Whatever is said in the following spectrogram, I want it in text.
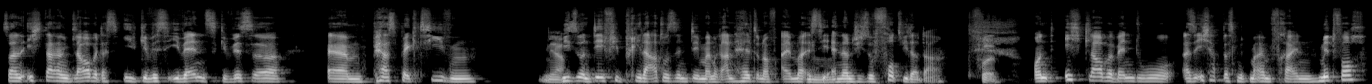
Sondern ich daran glaube, dass gewisse Events, gewisse ähm, Perspektiven ja. wie so ein Defibrillator sind, den man ranhält und auf einmal ist mhm. die Energy sofort wieder da. Voll. Und ich glaube, wenn du, also ich habe das mit meinem freien Mittwoch,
